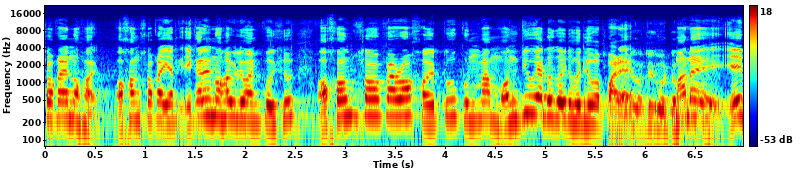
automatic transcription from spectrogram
চৰকাৰে নহয়। অসম চৰকাৰ ইয়াত এইকাৰণে নহয় বুলিও আমি কৈছোঁ। অসম চৰকাৰৰ হয়তো কোনোবা মন্ত্ৰীও ইয়াত জড়িত হৈ থাকিব পাৰে। মানে এই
